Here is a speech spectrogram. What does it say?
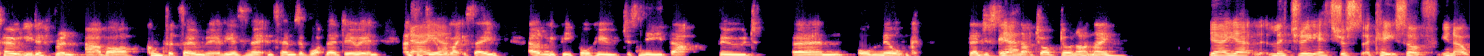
totally different out of our comfort zone, really, isn't it, in terms of what they're doing and yeah, to deal yeah. with, like say, elderly people who just need that food um, or milk they're just getting yeah. that job done, aren't they? Yeah, yeah. Literally, it's just a case of you know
